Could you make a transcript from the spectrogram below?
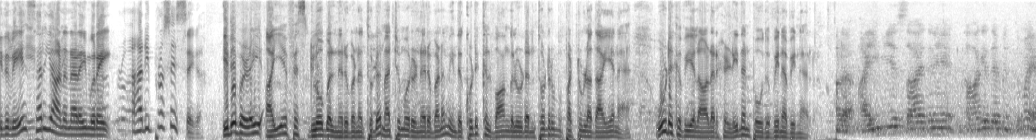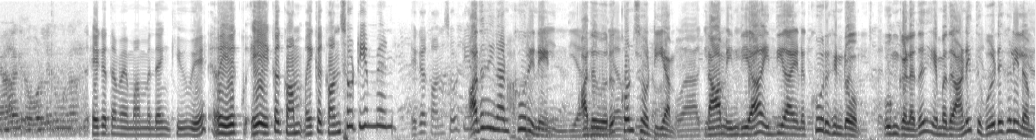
இதுவே சரியான நடைமுறை හරි ප්‍රොසෙස් இதுவரை ஐஎஃப்எஸ் குளோபல் நிறுவனத்துடன் மற்றொரு நிறுவனம் இந்த குடுக்கல் வாங்கலுடன் தொடர்பு பட்டுள்ளதா என ஊடகவியலாளர்கள் இதன் போது வினவினர் அதனை நான் கூறினேன். அது ஒரு கொன்சோட்டியம் நாம் இந்தியா இந்தியா என கூறுகின்றோம். உங்களது எமது அனைத்து வீடுகளிலும்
